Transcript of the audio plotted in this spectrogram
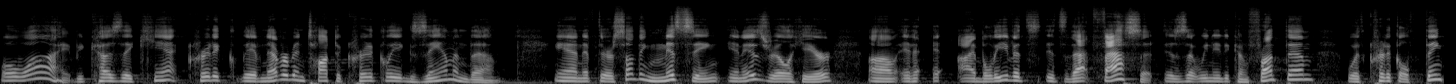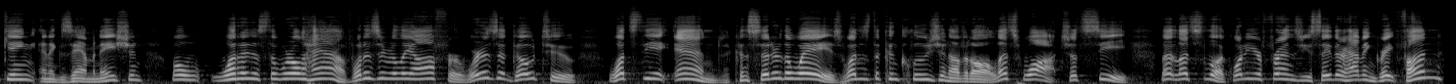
Well, why? Because they can't critic they have never been taught to critically examine them. And if there's something missing in Israel here, um, it, it, I believe it's it's that facet is that we need to confront them with critical thinking and examination. Well, what does the world have? What does it really offer? Where does it go to? What's the end? Consider the ways. What is the conclusion of it all? Let's watch. Let's see. Let, let's look. What are your friends? You say they're having great fun?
